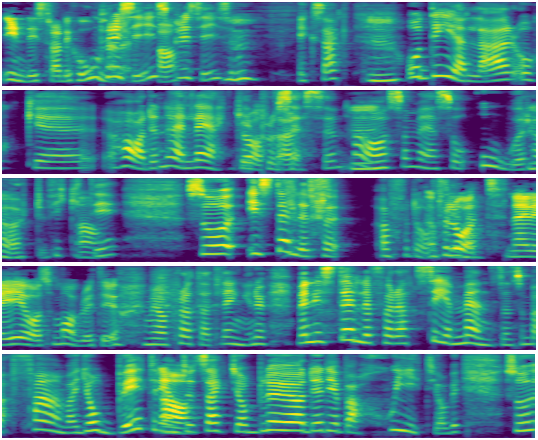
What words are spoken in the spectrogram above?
indisk tradition. Precis? Ja. precis. Mm. Exakt. Och delar och eh, har den här läkeprocessen Mm. ja, som är så oerhört viktig. Så istället för... Ja, förlåt. Ja, förlåt, nej det är jag som avbryter ju. Men jag har pratat länge nu. Men istället för att se mensen som bara fan vad jobbigt, rent Ja. ut sagt, jag blöder, det är bara skitjobbigt. Så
